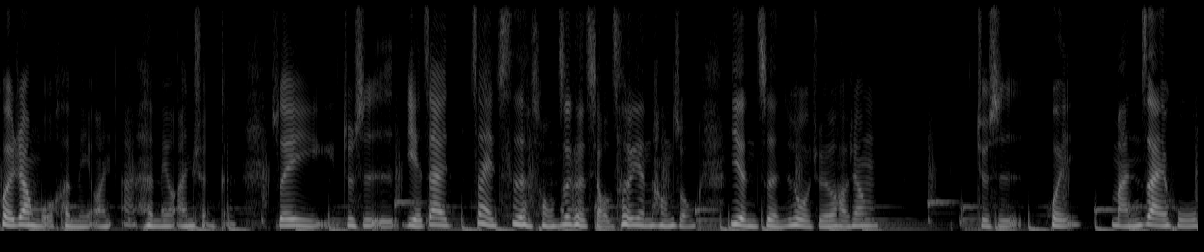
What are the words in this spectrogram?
会让我很没有安很没有安全感。所以就是也在再次从这个小测验当中验证，就是我觉得好像就是会蛮在乎。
